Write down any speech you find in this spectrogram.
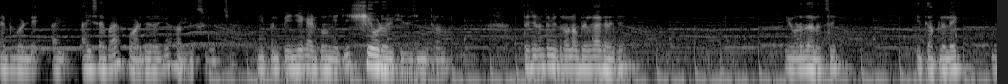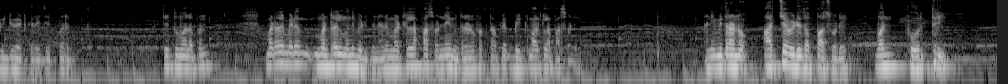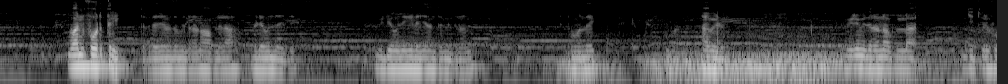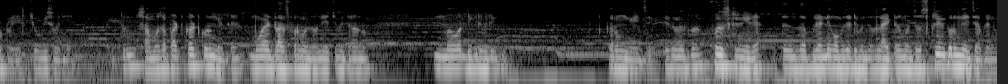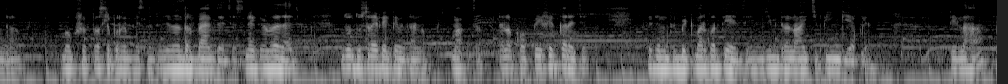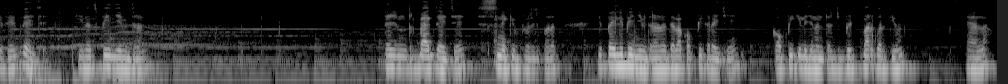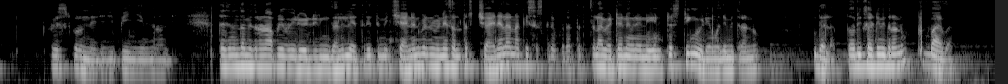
हॅपी बर्थडे आई आई साहेबा वाढदिवसाच्या हार्दिक शुभेच्छा. ही पण पेज एक ॲड करून घ्यायची शेवटवर खेचायची मित्रांनो. त्याच्यानंतर मित्रांनो आपल्याला काय करायचं आहे एवढं झालंच आहे. इथे आपल्याला एक व्हिडिओ ॲड करायचे परत. ते तुम्हाला पण मटेरियल मॅडम मटेरियलमध्ये भेटतं आणि मटेरियलला पासवर्ड नाही मित्रांनो फक्त आपल्या बिटमार्कला पासवर्ड आहे. आणि मित्रांनो आजच्या व्हिडिओचा पासवर्ड आहे one four three one four three तर त्याच्यानंतर मित्रांनो आपल्याला व्हिडिओमध्ये जायचं आहे व्हिडिओमध्ये गेल्याच्यानंतर मित्रांनो तुम्हाला एक हा व्हिडिओ व्हिडिओ मित्रांनो आपल्याला जिथवरी फोटो आहे चोवीसवरी आहे. इथून समोरचा पार्ट कट करून घ्यायचा आहे. मूव अँड ट्रान्सफरमध्ये जाऊन याची मित्रांनो. नव्वद डिग्रीवरी करून घ्यायचे त्याच्यानंतर फुल स्क्रीन एरिया त्यानंतर ब्लेंडिंग ऑपॉझिटीमध्ये म्हणजे लायटरमध्ये जाऊन स्क्रीन करून घ्यायचे आपल्याला मित्रांनो. बघू शकतो असले पूर्ण दिसणार त्याच्यानंतर बॅक जायचं स्नेक एवढा जायचं जो दुसरा इफेक्ट आहे मित्रांनो मागचा. त्याला कॉपी इफेक्ट करायचे. त्याच्यानंतर बिटमार्कवरती यायचे. जी मित्रांनो आईची पिंगी आहे आपल्या तिला हा इफेक्ट द्यायचा आहे. तीनच पिंजी आहे मित्रांनो. त्याच्यानंतर बॅक जायचे स्नेक इफेक्टवरची परत. जी पहिली पेन जी मित्रांनो त्याला कॉपी करायची आहे. कॉपी केल्याच्यानंतर जी बिटमार्कवरती येऊन ह्याला पेस्ट करून द्यायची जी पी एन जी मित्रांनो ती त्याच्यानंतर मित्रांनो आपली व्हिडिओ एडिटिंग झालेली आहे. तरी तुम्ही चॅनलवर नवीन असाल तर चॅनलला नक्की सबस्क्राईब करा. तर चला भेटूया नवीन आणि इंटरेस्टिंग व्हिडिओमध्ये मित्रांनो उद्याला. तोरिकसाठी मित्रांनो बाय बाय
